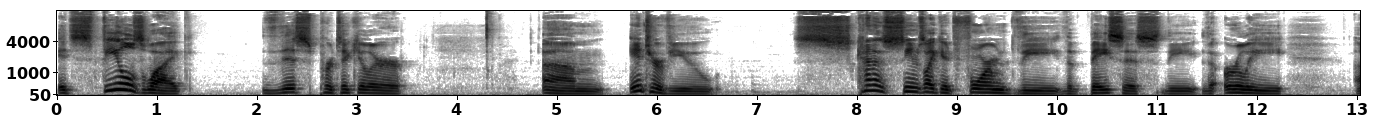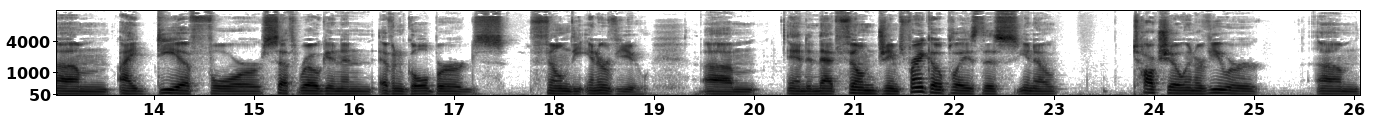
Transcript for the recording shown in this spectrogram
it feels like this particular um, interview kind of seems like it formed the the basis, the the early um, idea for Seth Rogen and Evan Goldberg's film The Interview. Um, and in that film, James Franco plays this, you know, talk show interviewer um,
